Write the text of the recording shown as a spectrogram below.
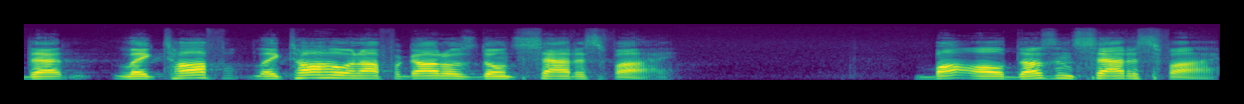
that Lake, Tahoe, and affogatos don't satisfy. Baal doesn't satisfy.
